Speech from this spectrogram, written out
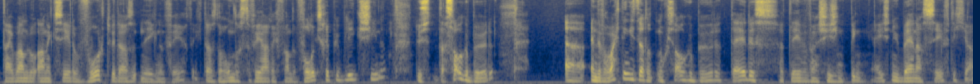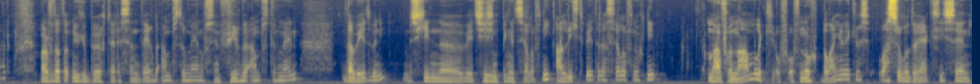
Taiwan wil annexeren voor 2049. Dat is de 100ste verjaardag van de Volksrepubliek China. Dus dat zal gebeuren. Uh, en de verwachting is dat het nog zal gebeuren tijdens het leven van Xi Jinping. Hij is nu bijna 70 jaar, maar of dat, dat nu gebeurt tijdens zijn derde ambtstermijn of zijn vierde ambtstermijn, dat weten we niet. Misschien weet Xi Jinping het zelf niet, allicht weten dat zelf nog niet. Maar voornamelijk, of, of nog belangrijker, wat zullen de reacties zijn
